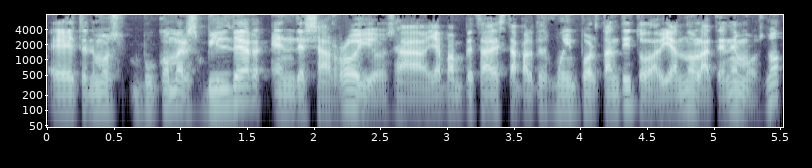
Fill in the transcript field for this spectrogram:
eh, tenemos WooCommerce Builder en desarrollo. O sea, ya para empezar, esta parte es muy importante y todavía no la tenemos, ¿no?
